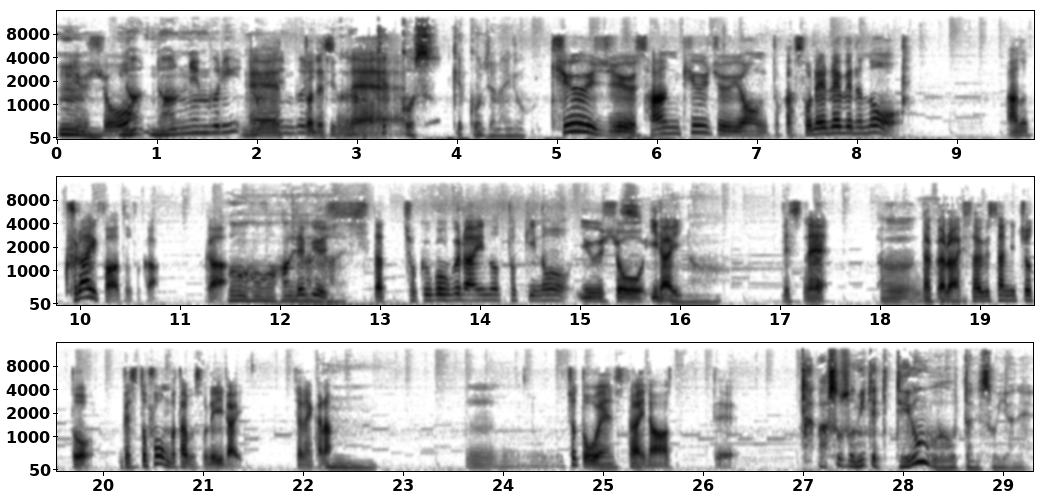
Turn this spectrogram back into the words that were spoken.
うん優勝？な何年ぶり？何えー年ぶりっていうか、っとですね結構す、結構じゃないの？93、94とか、それレベルの、あの、クライファートとかがデビューした直後ぐらいの時の優勝以来ですね。うん。だから久々にちょっと、ベスト4も多分それ以来じゃないかな。うんうん。ちょっと応援したいなって。あ、そうそう、見ててデヨングがおったんです、そういやね。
